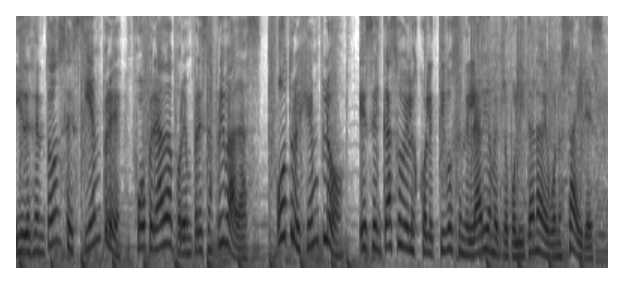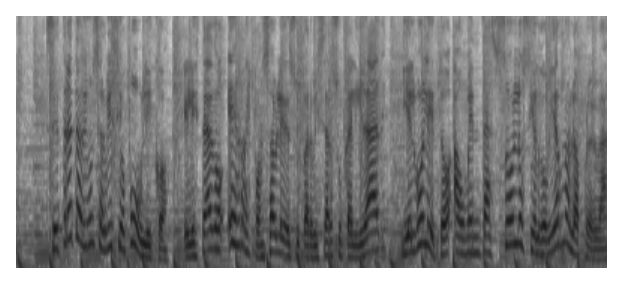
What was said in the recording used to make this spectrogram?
y desde entonces siempre fue operada por empresas privadas. Otro ejemplo es el caso de los colectivos en el área metropolitana de Buenos Aires. Se trata de un servicio público. El Estado es responsable de supervisar su calidad y el boleto aumenta solo si el gobierno lo aprueba.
